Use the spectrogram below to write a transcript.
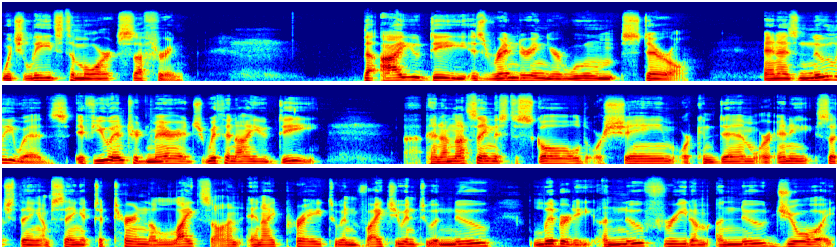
which leads to more suffering. The IUD is rendering your womb sterile. And as newlyweds, if you entered marriage with an IUD, uh, and I'm not saying this to scold or shame or condemn or any such thing, I'm saying it to turn the lights on, and I pray to invite you into a new liberty, a new freedom, a new joy,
